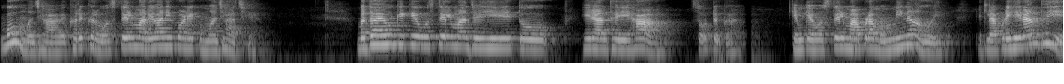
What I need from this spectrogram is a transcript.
બહુ મજા આવે. ખરેખર હોસ્ટેલમાં રહેવાની પણ એક મજા છે. બધા એવું કે કે હોસ્ટેલમાં જઈએ તો હેરાન થઈએ. હા, સો ટકા. કેમ કે હોસ્ટેલમાં આપણા મમ્મી ના હોય, એટલે આપણે હેરાન થઈએ.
